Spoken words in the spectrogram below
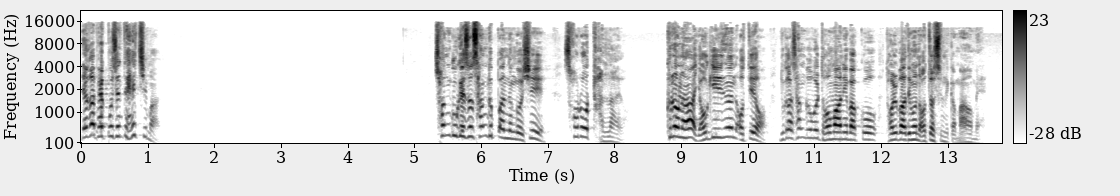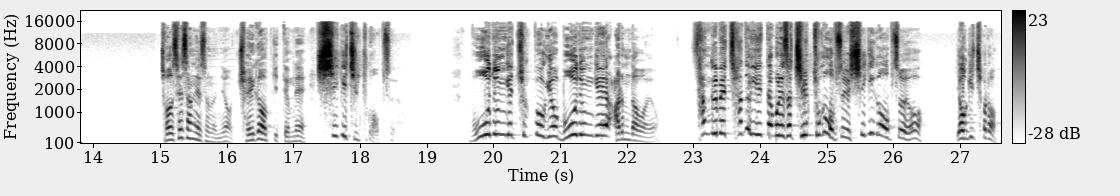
내가 100% 했지만, 천국에서 상급받는 것이 서로 달라요. 그러나 여기는 어때요? 누가 상급을 더 많이 받고 덜 받으면 어떻습니까? 마음에. 저 세상에서는요, 죄가 없기 때문에 시기 질투가 없어요. 모든 게 축복이요, 모든 게 아름다워요. 상급에 차등이 있다고 해서 질투가 없어요. 시기가 없어요. 여기처럼.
